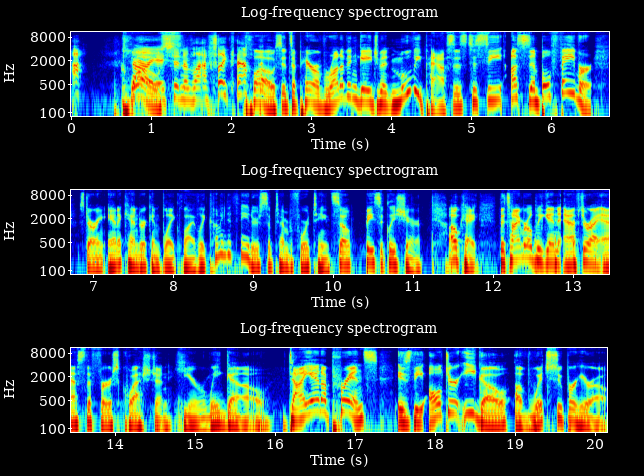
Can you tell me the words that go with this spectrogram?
close. Sorry, I shouldn't have laughed like that. Close. It's a pair of run of engagement movie passes to see A Simple Favor, starring Anna Kendrick and Blake Lively, coming to theaters September 14th. So basically, Cher. Okay, the timer will begin after I ask the first question. Here we go. Diana Prince is the alter ego of which superhero?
